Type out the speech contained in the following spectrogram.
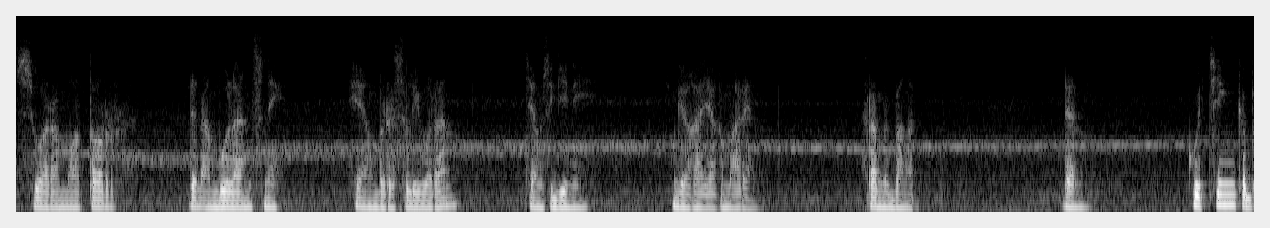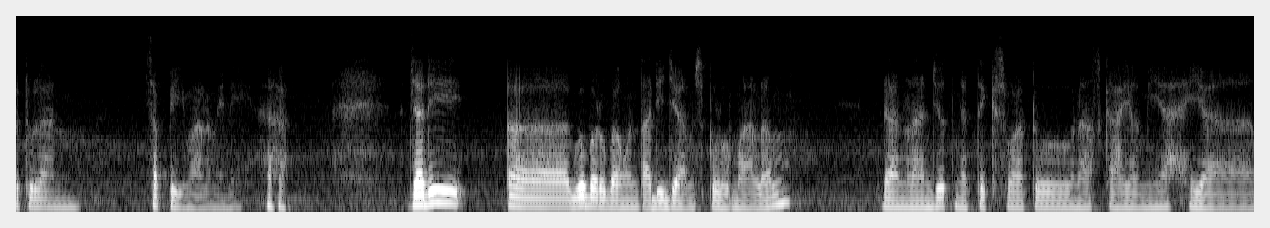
suara motor dan ambulans nih yang berseliweran jam segini nggak kayak kemarin. Rame banget. Dan kucing kebetulan sepi malam ini. Jadi uh, eh, gue baru bangun tadi jam 10 malam dan lanjut ngetik suatu naskah ilmiah yang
